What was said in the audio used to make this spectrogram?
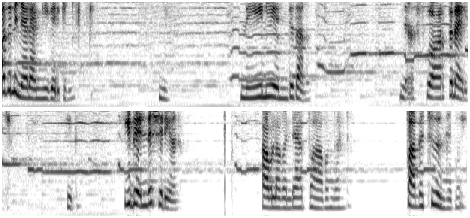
അതിന് ഞാൻ അംഗീകരിക്കുന്നു. നീ- ഇനി എന്റേതാണ്? ഞാൻ സ്വാർത്ഥനായിരിക്കാം. ഇത് ഇതെന്റെ ശരിയാണ്. അവൾ അവന്റെ ആ പാവം കണ്ട് പകച്ചു നിന്നു പോയി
